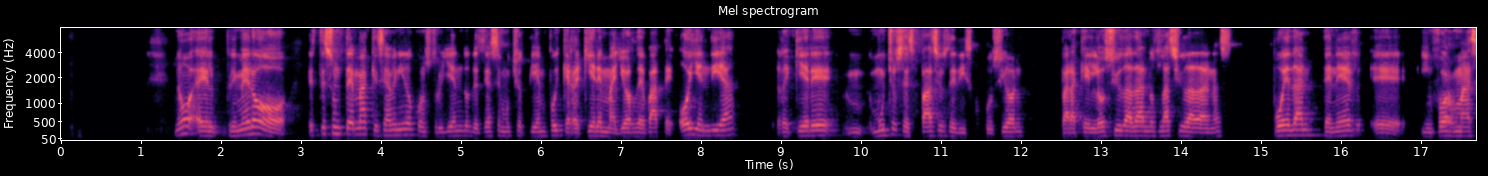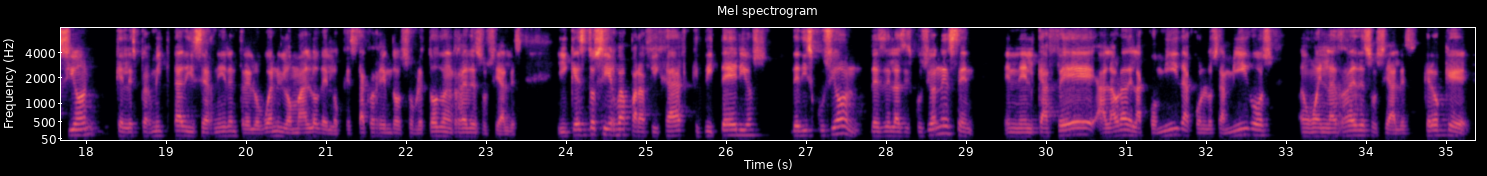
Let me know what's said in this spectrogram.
No, el primero, este es un tema que se ha venido construyendo desde hace mucho tiempo y que requiere mayor debate. Hoy en día requiere muchos espacios de discusión para que los ciudadanos, las ciudadanas, puedan tener eh, información que les permita discernir entre lo bueno y lo malo de lo que está corriendo, sobre todo en redes sociales, y que esto sirva para fijar criterios de discusión, desde las discusiones en, en el café, a la hora de la comida, con los amigos o en las redes sociales. Creo que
